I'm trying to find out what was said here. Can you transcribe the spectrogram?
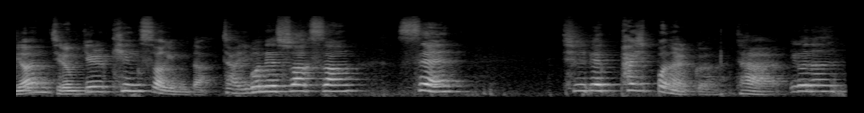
위한 지름길 킹 수학입니다. 자, 이번에 수학상 센 780번 할 거야. 자, 이거는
